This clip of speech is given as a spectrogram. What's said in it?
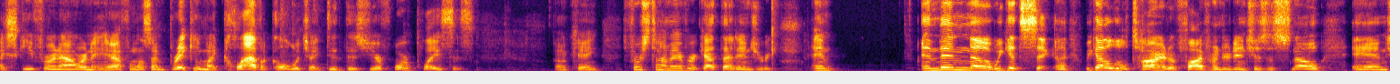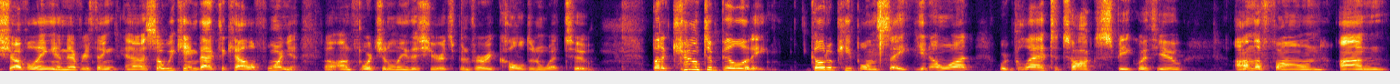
I ski for an hour and a half, unless I'm breaking my clavicle, which I did this year, four places okay? First time I ever got that injury. And and then uh, we get sick. Uh, we got a little tired of 500 inches of snow and shoveling and everything. Uh, so we came back to California. unfortunately, this year it's been very cold and wet too. But accountability. Go to people and say, you know what? We're glad to talk, speak with you on the phone, on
